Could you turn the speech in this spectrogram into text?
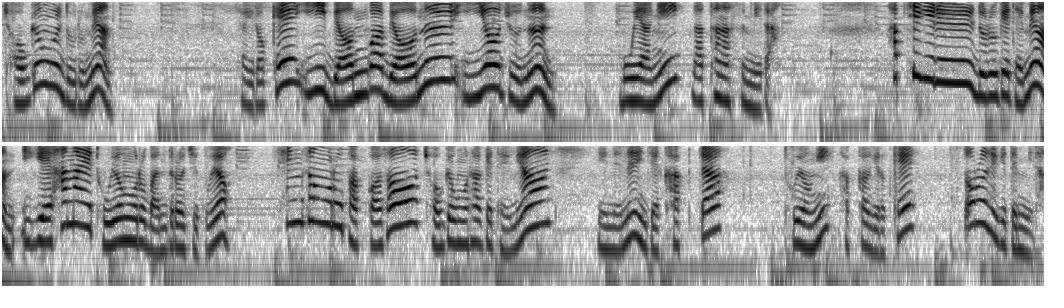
적용을 누르면 자 이렇게 이 면과 면을 이어주는 모양이 나타났습니다. 합치기를 누르게 되면 이게 하나의 도형으로 만들어지고요. 생성으로 바꿔서 적용을 하게 되면 얘네는 이제 각자 도형이 각각 이렇게 떨어지게 됩니다.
